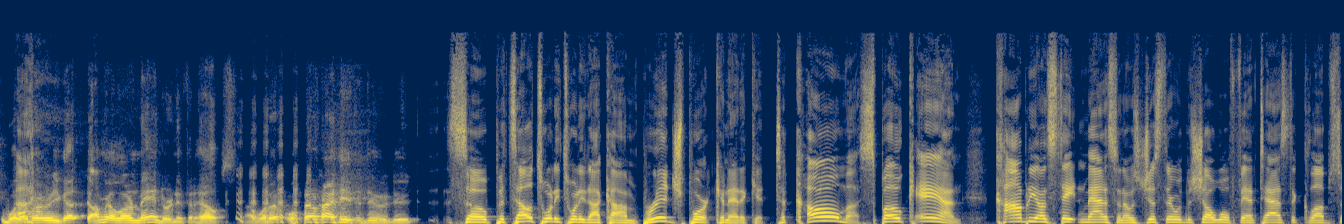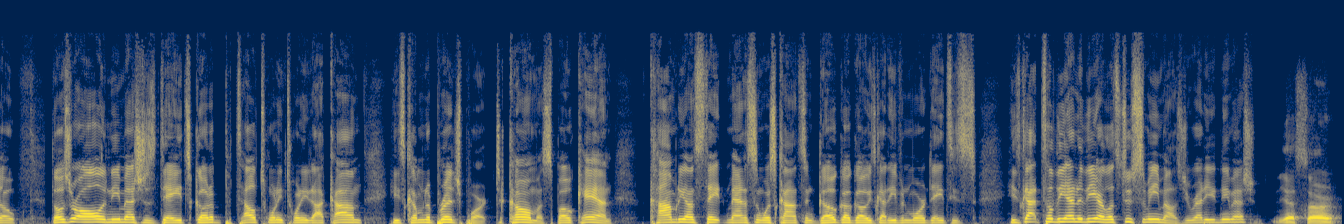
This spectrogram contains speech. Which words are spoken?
Whatever you got, I'm gonna learn Mandarin if it helps. Uh, Whatever, whatever I need to do, dude. So Patel2020.com, Bridgeport, Connecticut, Tacoma, Spokane, Comedy on State in Madison. I was just there with Michelle Wolf, fantastic club. So those are all Animesh's dates. Go to Patel2020.com. He's coming to Bridgeport, Tacoma, Spokane, Comedy on State in Madison, Wisconsin. Go, go, go. He's got even more dates. He's he's got till the end of the year. Let's do some emails. You ready, Nimesh? Yes, sir.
